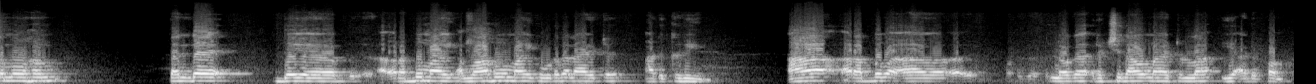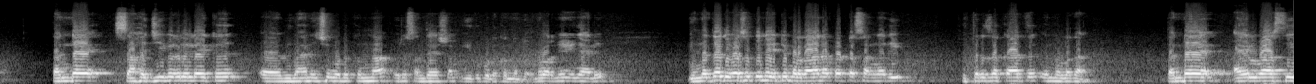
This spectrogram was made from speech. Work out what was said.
സമൂഹം തന്റെ റബ്ബുമായി അള്ളാഹുവുമായി കൂടുതലായിട്ട് അടുക്കുകയും ആ റബ്ബ് ലോക രക്ഷിതാവുമായിട്ടുള്ള ഈ അടുപ്പം തന്റെ സഹജീവികളിലേക്ക് വിധാനിച്ചു കൊടുക്കുന്ന ഒരു സന്ദേശം ഇത് കൊടുക്കുന്നുണ്ട്. എന്ന് പറഞ്ഞു കഴിഞ്ഞാൽ ഇന്നത്തെ ദിവസത്തിന്റെ ഏറ്റവും പ്രധാനപ്പെട്ട സംഗതി ഫിത്തർ സക്കാത്ത് എന്നുള്ളതാണ്. തന്റെ അയൽവാസി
